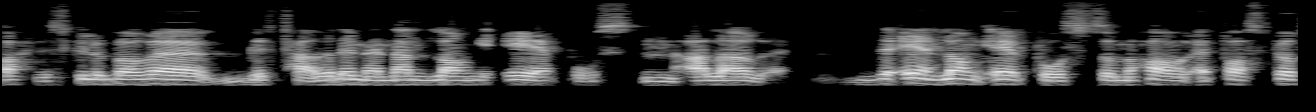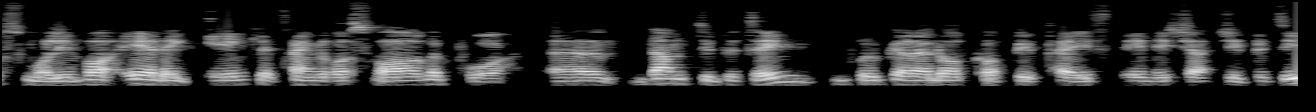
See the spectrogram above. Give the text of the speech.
ah, vi skulle bare bli ferdig med den lange e-posten, eller det er en lang e-post som har et par spørsmål i hva er det jeg egentlig trenger å svare på. Eh, den type ting bruker jeg da copy-paste inn i ChatGPT,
